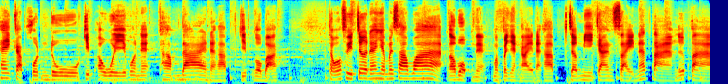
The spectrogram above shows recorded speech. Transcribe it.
ให้กับคนดูกิฟต์เอาไว้พวกเนี้ยทำได้นะครับกิฟต์โลบัก แต่ว่าฟีเจอร์เนี้ยังไม่ทราบว่าระบบเนี่ยมันเป็นยังไงนะครับ จะมีการใส่หน้าต่างหรือเปล่า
